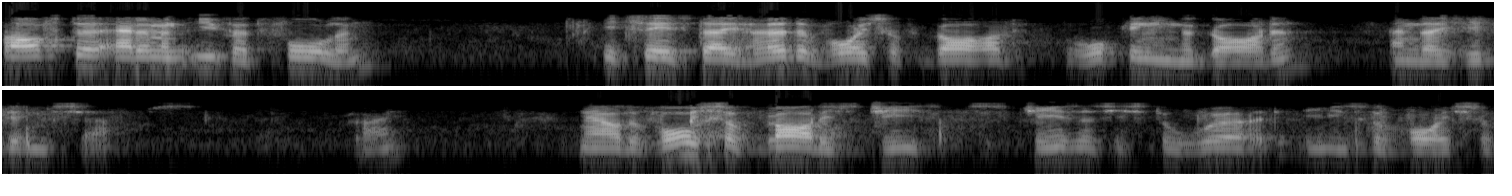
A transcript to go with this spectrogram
after Adam and Eve had fallen. It says they heard the voice of God walking in the garden and they hid themselves. Right? Now, the voice of God is Jesus. Jesus is the Word. He is the voice of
